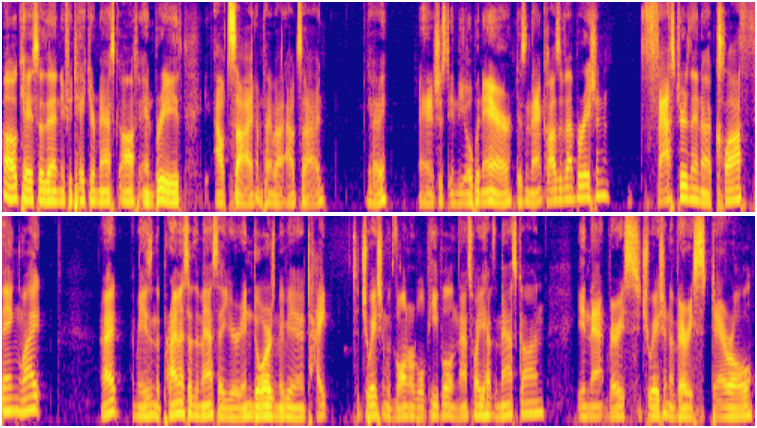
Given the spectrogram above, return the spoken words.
Oh, okay. So then, if you take your mask off and breathe outside, I'm talking about outside. Okay, and it's just in the open air, doesn't that cause evaporation faster than a cloth thing might? Right? I mean, isn't the premise of the mask that you're indoors, maybe in a tight situation with vulnerable people, and that's why you have the mask on? In that very situation, a very sterile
